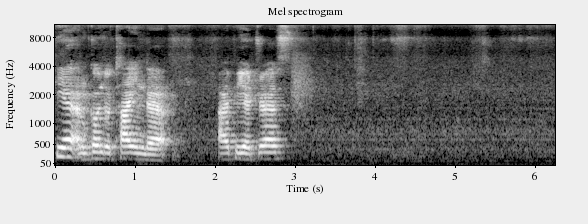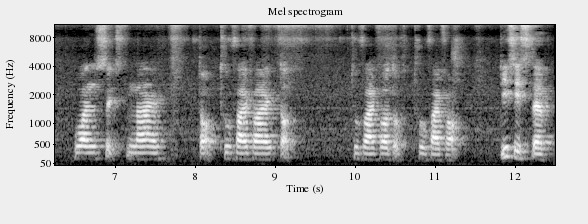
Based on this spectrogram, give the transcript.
Here I'm going to type in the IP address 169 192.255.254.254. This is the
